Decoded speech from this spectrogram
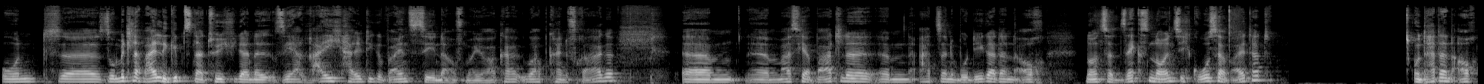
Und äh, so mittlerweile gibt's natürlich wieder eine sehr reichhaltige Weinszene auf Mallorca, überhaupt keine Frage. Ähm, äh, Marcia Bartle ähm, hat seine Bodega dann auch 1996 groß erweitert und hat dann auch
